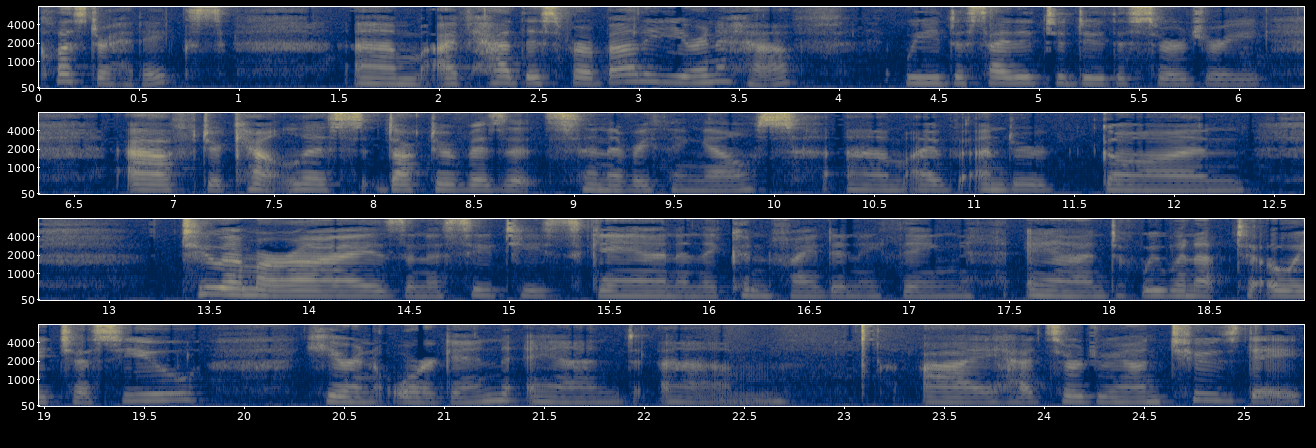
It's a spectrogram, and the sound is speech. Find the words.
cluster headaches. Um, I've had this for about a year and a half. We decided to do the surgery after countless doctor visits and everything else. Um, I've undergone two MRIs and a CT scan, and they couldn't find anything. And we went up to OHSU here in Oregon, and um, I had surgery on Tuesday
